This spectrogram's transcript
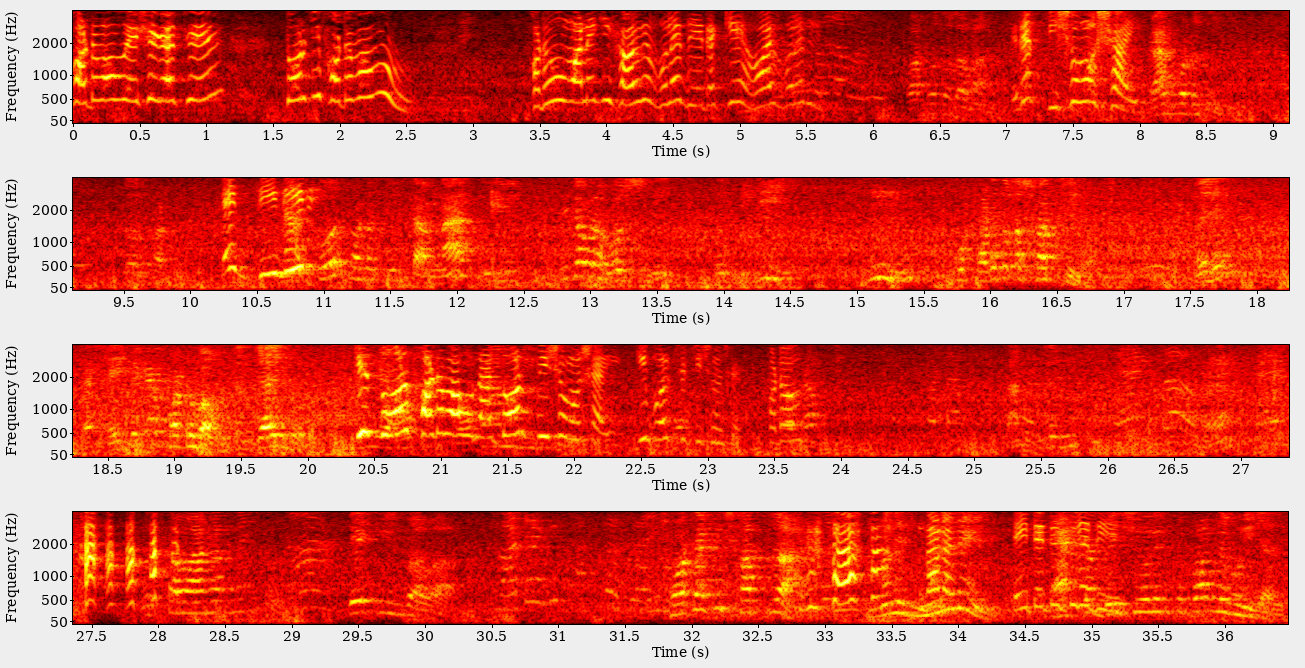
ফটোবাবু এসে গেছে। তোর কি ফটোবাবু? ফটোবাবু মানে কি? সবাইকে বলে দে এটা কে হয় বলে দে। ফটো তোলা মানে এটা পিসমশাই ফটো ফটো। এই দিদির ফটো তুলতাম না তুই তো আমরা বসবি তোর দিদি হুম ও ফটো তোলা শখ ছিল। বুঝলে? সেই থেকে ফটো পাবো তো যাই হোক। কি তোর ফটোবাবু না তোর পিসমশাই। কি বলছে পিসমশাই? খুলে নিচ্ছিস? একদম দেখিস বাবা। ছটা কি সাতটা? মানে মনে নেই? এইটা একটু তুলে দিই। বেশি হলে তো প্রবলেম হয়ে যাবে।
